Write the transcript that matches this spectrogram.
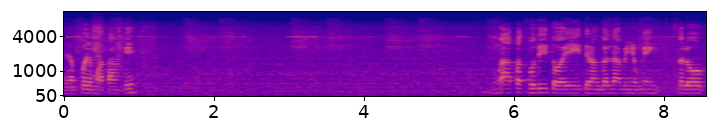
Ayan po yung mga tangke. Yung apat po dito ay tinanggal namin yung ink sa loob.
